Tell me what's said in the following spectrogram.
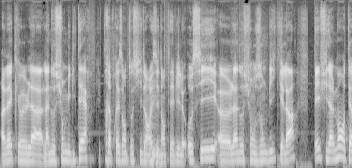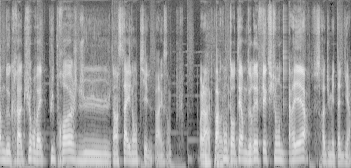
avec euh, la, la notion militaire qui est très présente aussi dans Mhm. Resident Evil aussi, euh, la notion zombie qui est là, et finalement en termes de créature, on va être plus proche du- d'un Silent Hill par exemple. Voilà. Par contre, en termes de réflexion derrière, ce sera du Metal Gear.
